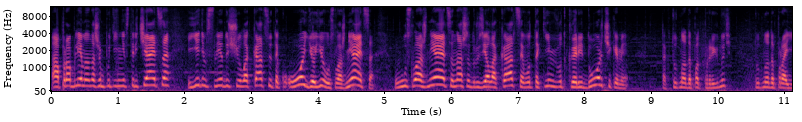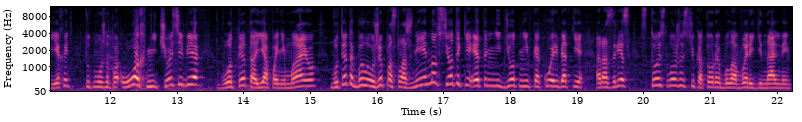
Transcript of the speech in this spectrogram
а, проблем на нашем пути не встречается. Едем в следующую локацию. Так, ой-ой-ой, усложняется. Усложняется наша, друзья, локация вот такими вот коридорчиками. Так, тут надо подпрыгнуть. Тут надо проехать. Тут можно... По... Ох, ничего себе! Вот это я понимаю. Вот это было уже посложнее. Но все-таки это не идет ни в какой, ребятки, разрез с той сложностью, которая была в оригинальной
